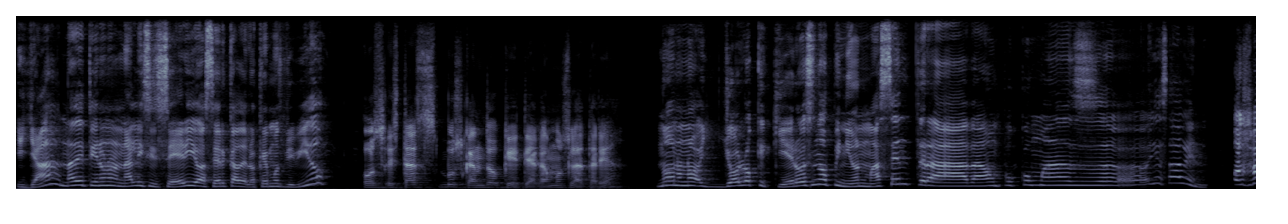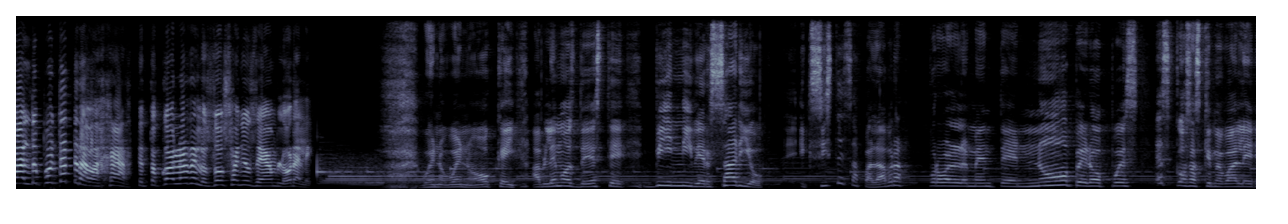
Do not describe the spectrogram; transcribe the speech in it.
¿Y ya? ¿Nadie tiene un análisis serio acerca de lo que hemos vivido? ¿Os estás buscando que te hagamos la tarea? No, no, no, yo lo que quiero es una opinión más centrada, un poco más... ah, ya saben. Osvaldo, ponte a trabajar. Te tocó hablar de los dos años de AMLO, órale. Bueno, bueno, ok, hablemos de este biniversario. ¿Existe esa palabra? Probablemente no, pero pues es cosas que me vale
